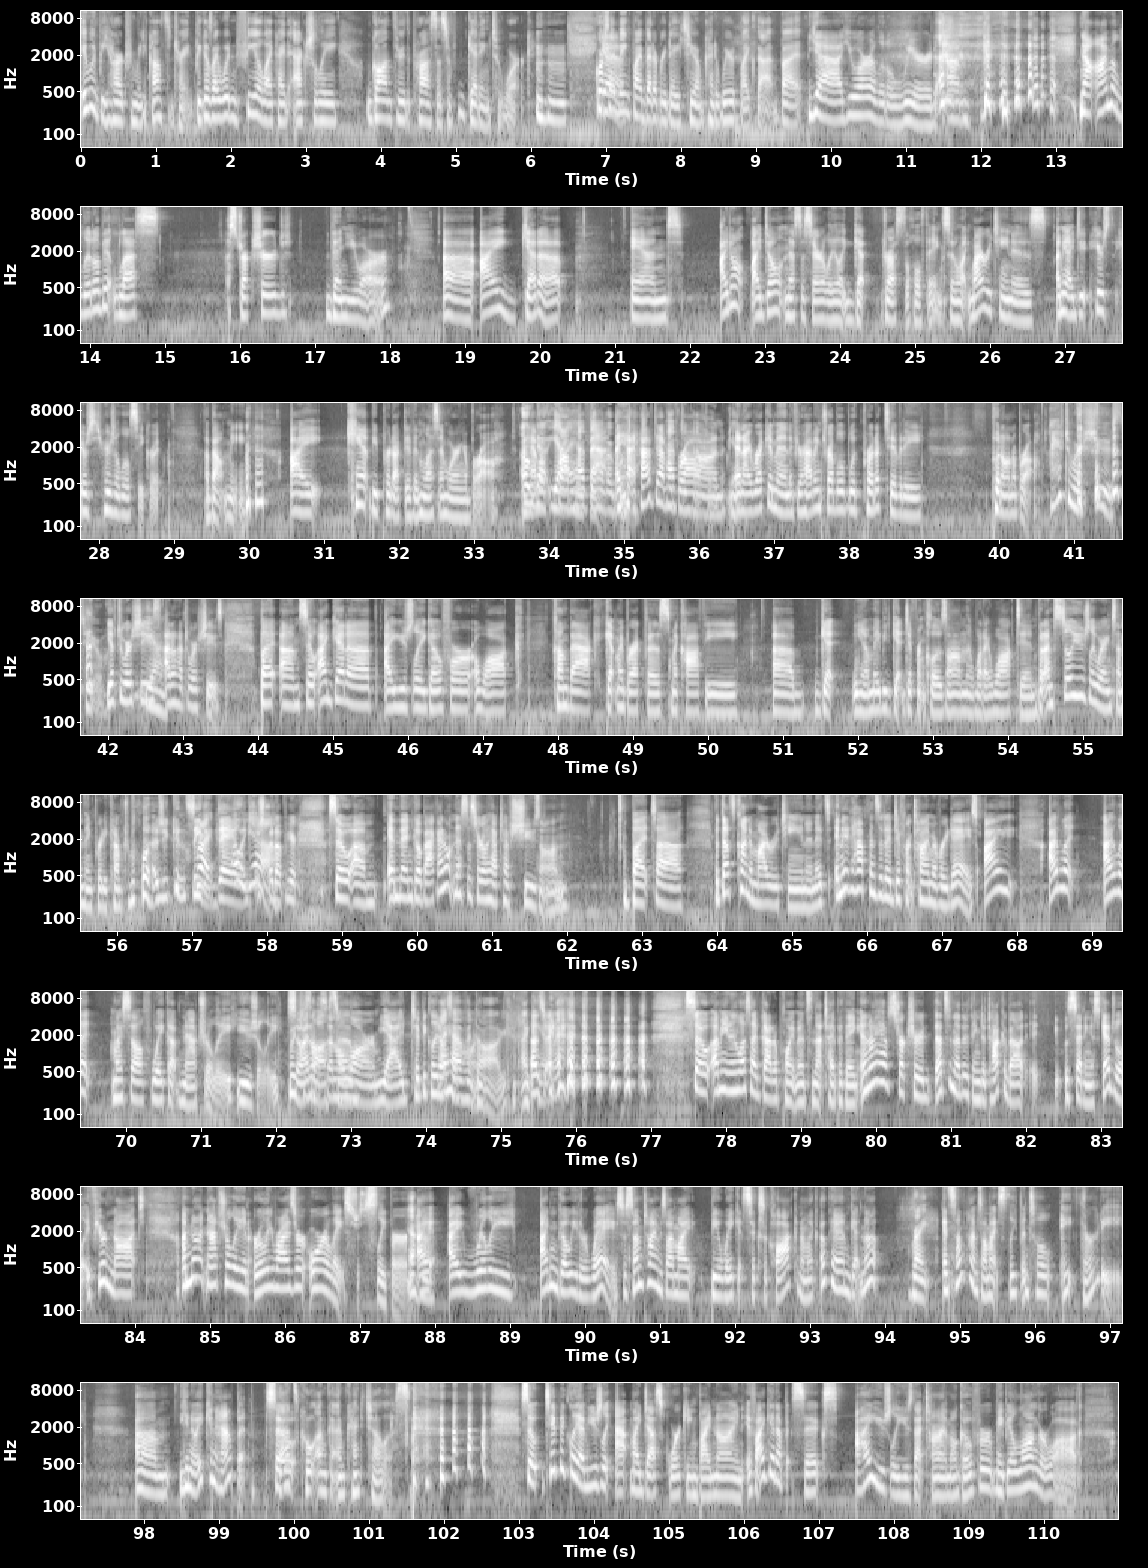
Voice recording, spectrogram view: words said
it would be hard for me to concentrate because I wouldn't feel like I'd actually gone through the process of getting to work. Mm-hmm. Of course, I make my bed every day too. I'm kind of weird like that, but Yeah, you are a little weird. Um, now, I'm a little bit less structured than you are. Uh, I get up and I don't I don't necessarily like get dressed the whole thing. So like my routine is I mean I do here's here's here's a little secret about me. I can't be productive unless I'm wearing a bra. Oh, I have no, a yeah, I have to have a bra. I have to have, Have a bra have on, yeah. and I recommend if you're having trouble with productivity, put on a bra. I have to wear shoes too. You have to wear shoes. Yeah. I don't have to wear shoes. But um, so I get up. I usually go for a walk, come back, get my breakfast, my coffee, uh, get you know maybe get different clothes on than what I walked in. But I'm still usually wearing something pretty comfortable, as you can see Right. today. Oh, like you yeah. showed up here. So um, and then go back. I don't necessarily have to have shoes on but uh but that's kind of my routine and it's and it happens at a different time every day so i i let i let myself wake up naturally usually so i don't set an alarm yeah i typically don't I have an a dog. I That's can't. so i mean unless i've got appointments and that type of thing and i have structured that's another thing to talk about it, it was setting a schedule if you're not i'm not naturally an early riser or a late sleeper Uh-huh. i i really i can go either way so sometimes i might be awake at six o'clock and i'm like okay i'm getting up Right. and sometimes I might sleep until eight thirty. Um, you know, it can happen. So, That's cool. I'm, I'm kind of jealous. so typically, I'm usually at my desk working by nine. If I get up at six, I usually use that time. I'll go for maybe a longer walk.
